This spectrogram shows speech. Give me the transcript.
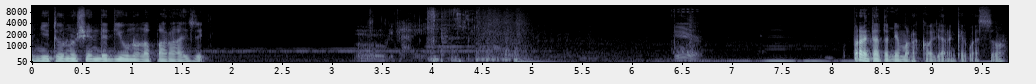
Ogni turno scende di uno la paralisi. Però intanto andiamo a raccogliere anche questo.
